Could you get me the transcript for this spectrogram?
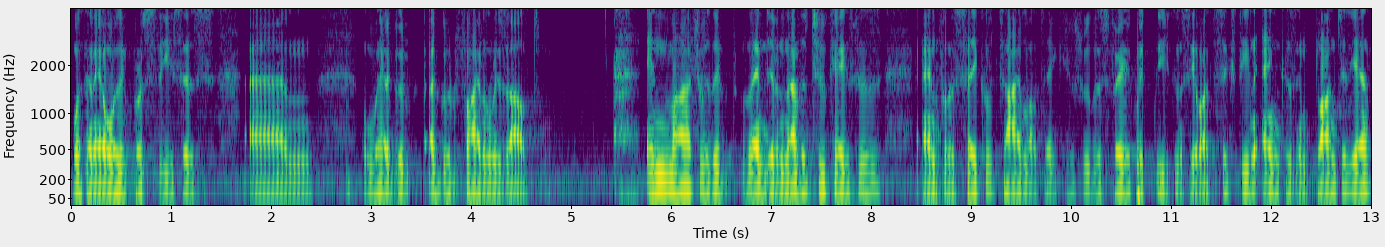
with an aortic prosthesis. Um, we had a good, a good final result. In March, we did, then did another two cases, and for the sake of time, I'll take you through this very quickly. You can see about 16 anchors implanted here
